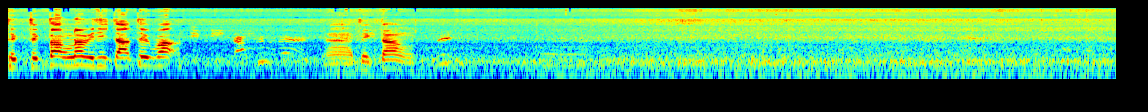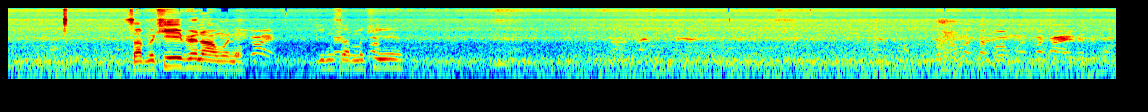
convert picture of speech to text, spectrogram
ถึกถึกต้องเนาะวิธีจับถึกปะจับชื่อได้อ่าถึกต้องนี่ สามัคคีพี่น้องวันนี้ กินสามัคคีเอามาตะกล้องมาถ่ายเลยตะกล้อง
